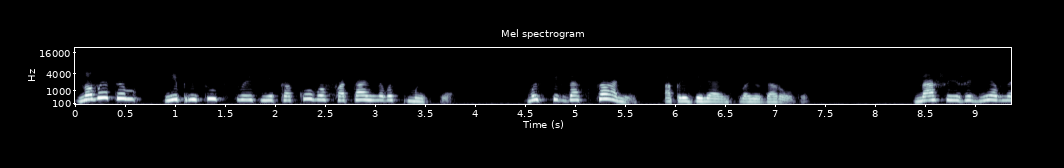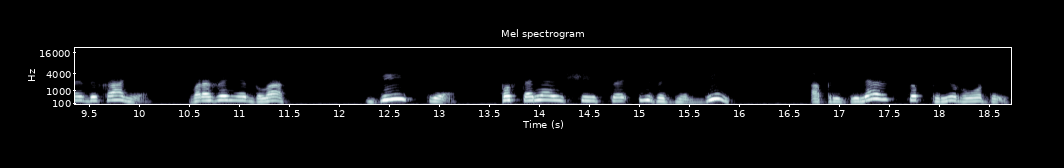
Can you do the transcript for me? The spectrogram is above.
Но в этом не присутствует никакого фатального смысла. Мы всегда сами определяем свою дорогу. Наше ежедневное дыхание — выражение глаз, действия, повторяющиеся изо дня в день, определяются природой.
